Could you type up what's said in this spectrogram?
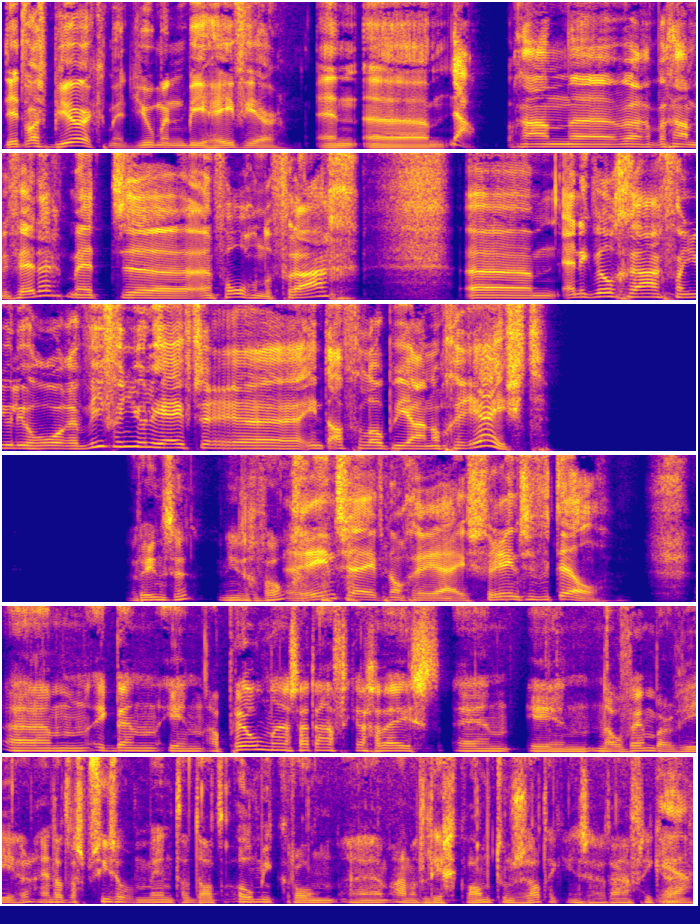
Dit was Björk met Human Behavior. En eh, nou, we gaan, eh, we, we gaan weer verder met eh, een volgende vraag. Ehm, en ik wil graag van jullie horen, wie van jullie heeft er eh, in het afgelopen jaar nog gereisd? Rinsen, in ieder geval. Rinse heeft nog gereisd. Rinse, vertel. Ehm, ik ben in april naar Zuid-Afrika geweest en in november weer. En dat was precies op het moment dat Omicron ehm, aan het licht kwam. Toen zat ik in Zuid-Afrika, Ja.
